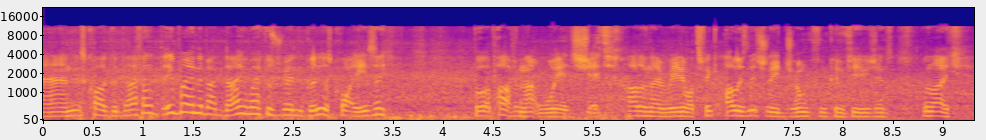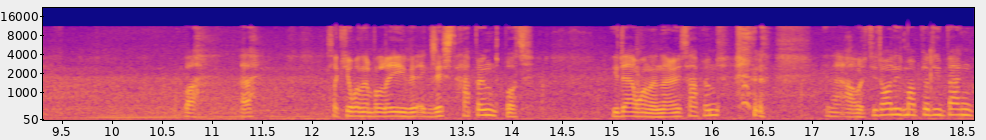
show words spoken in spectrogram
And it was quite a good day. I felt it wasn't a bad day. Work was really good. It was quite easy. But apart from that weird shit, I don't know really what to think. I was literally drunk from confusion. I'm like, what? Huh? It's like you want to believe it exists, happened, but you don't want to know it happened. you know, oh, did I leave my bloody bag?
